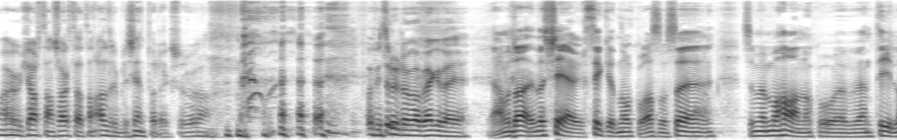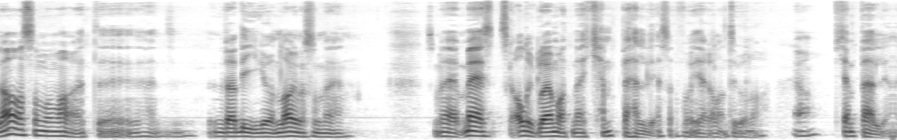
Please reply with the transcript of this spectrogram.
Nå har jo Kjartan sagt at han aldri blir sint på deg, så da Og vi tror det går begge veier. Ja, men da, det skjer sikkert noe, altså. Så, så vi må ha noen ventiler, og så må vi ha et, eh, et, et verdigrunnlag da, som er som Vi skal aldri glemme at vi er kjempeheldige som får gjøre den turen. Ja. Kjempeheldige.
